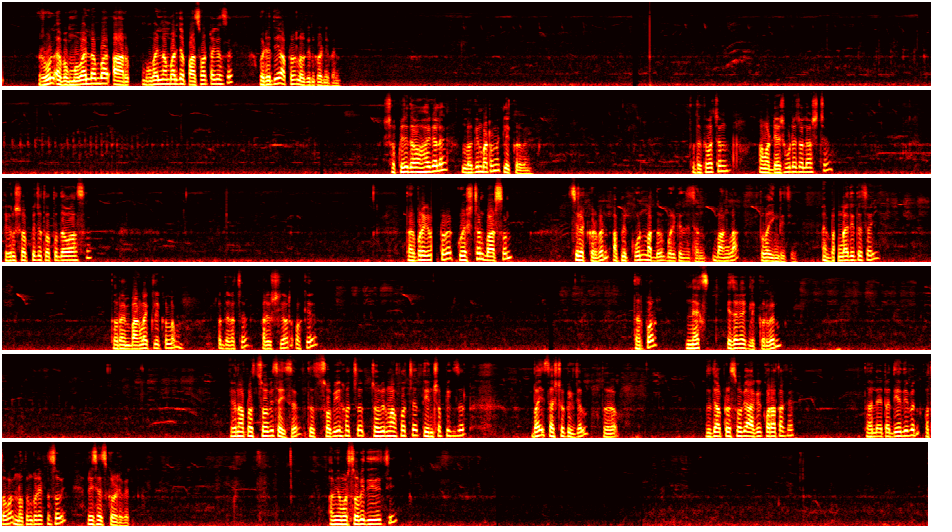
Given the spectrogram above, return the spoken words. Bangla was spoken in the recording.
রুল এবং মোবাইল নাম্বার আর মোবাইল নাম্বার যে পাসওয়ার্ডটা গেছে, ওইটা দিয়ে আপনারা লগ করে নেবেন। সব কিছু দেওয়া হয়ে গেলে লগ ইন বাটনে ক্লিক করবেন। তো দেখতে পাচ্ছেন, আমার ড্যাশবোর্ডে চলে আসছে। এখানে সব কিছু তথ্য দেওয়া আছে। তারপরে এখানে আপনারা কোয়েশ্চেন পার্সন সিলেক্ট করবেন, আপনি কোন মাধ্যমে পরীক্ষা দিতে চান বাংলা অথবা ইংরেজি। আমি বাংলায় দিতে চাই। তারপরে আমি বাংলায় ক্লিক করলাম দেখাচ্ছে আর ইউ শিওর ওকে তারপর নেক্সট এ জায়গায় ক্লিক করবেন। এখানে আপনার ছবি চাইছে, তো ছবি হচ্ছে, ছবির মাপ হচ্ছে তিনশো পিক্সেল বাই চারশো পিক্সেল তো যদি আপনার ছবি আগে করা থাকে, তাহলে এটা দিয়ে দিবেন, অথবা নতুন করে একটা ছবি রিসার্চ করে নেবেন। আমি আমার ছবি দিয়ে দিচ্ছি।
